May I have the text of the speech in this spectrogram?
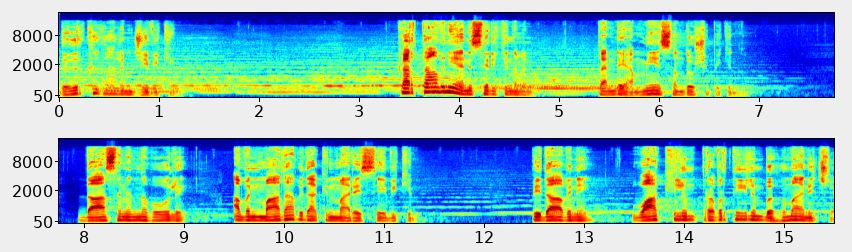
ദീർഘകാലം ജീവിക്കും. കർത്താവിനെ അനുസരിക്കുന്നവൻ തന്റെ അമ്മയെ സന്തോഷിപ്പിക്കുന്നു. ദാസനെന്ന പോലെ അവൻ മാതാപിതാക്കന്മാരെ സേവിക്കും. പിതാവിനെ വാക്കിലും പ്രവൃത്തിയിലും ബഹുമാനിച്ച്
